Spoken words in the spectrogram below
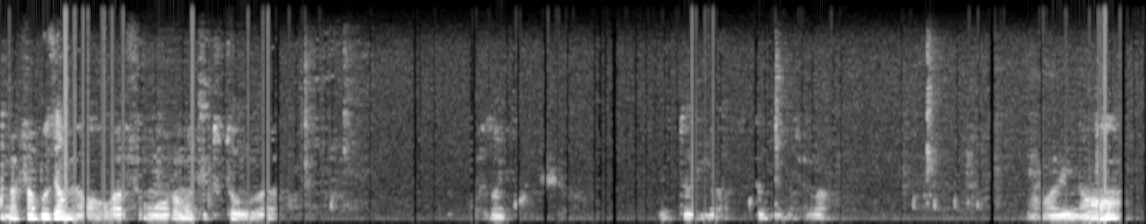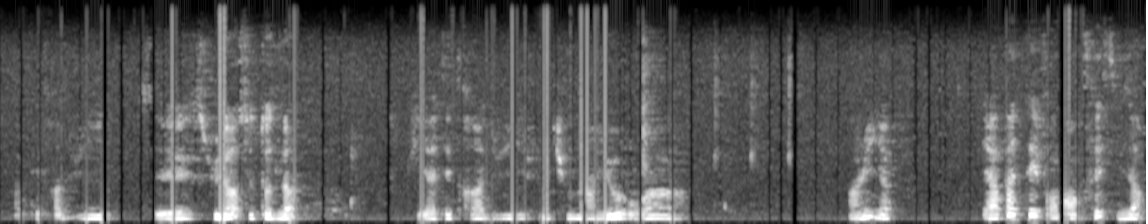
On va faire Bowser, mais on va, on va monter tout en haut. En faisant une coupure. Le Todd là, Todd là, tu vois. Bon, lui, non. A été traduit. C'est celui-là, ce Todd là. Qui a été traduit. Feature Mario. Waouh. Enfin, lui, il a, il a pas été vraiment fait, c'est bizarre.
